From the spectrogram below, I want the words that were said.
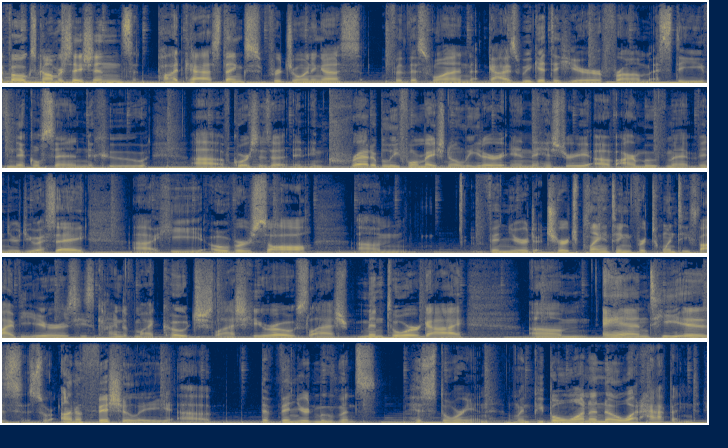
Hey, folks, Conversations podcast. Thanks for joining us for this one. Guys, we get to hear from Steve Nicholson, who, uh, of course, is a, an incredibly formational leader in the history of our movement, Vineyard USA. Uh, he oversaw um, vineyard church planting for 25 years. He's kind of my coach slash hero slash mentor guy. Um, and he is sort of unofficially uh, the vineyard movement's historian. When people want to know what happened,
